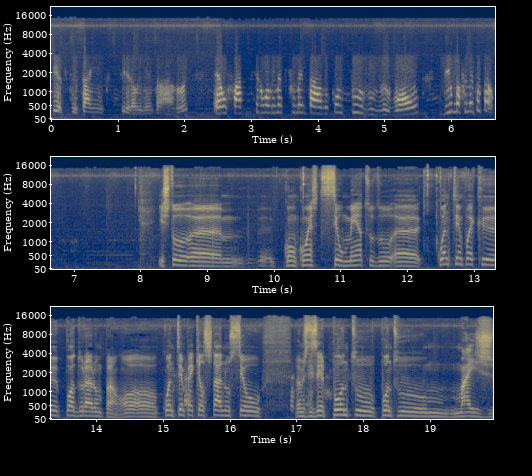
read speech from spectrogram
que têm que ser alimentados, é o facto de ser um alimento fermentado, com tudo de bom de uma fermentação. Isto, uh, com, com este seu método, uh, quanto tempo é que pode durar um pão? Ou, ou, quanto tempo é que ele está no seu, vamos dizer, ponto, ponto mais,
